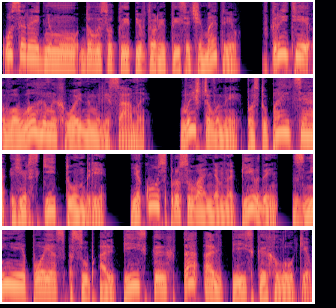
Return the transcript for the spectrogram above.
у середньому до висоти півтори тисячі метрів вкриті вологими хвойними лісами. Вище вони поступаються гірській тундрі, яку з просуванням на південь змінює пояс субальпійських та альпійських луків.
